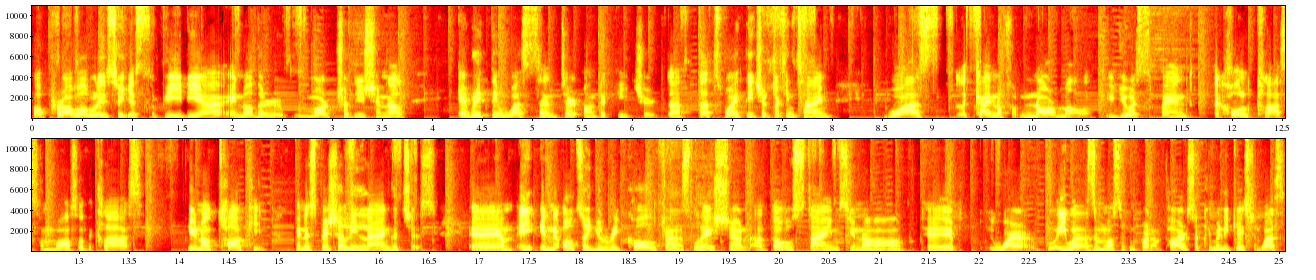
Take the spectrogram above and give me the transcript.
or probably Suggestopedia and other more traditional, everything was centered on the teacher. That that's why teacher talking time was kind of normal. You spend the whole class or most of the class you know talking and especially in languages um, and also you recall translation at those times you know uh, where it was the most important part so communication was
